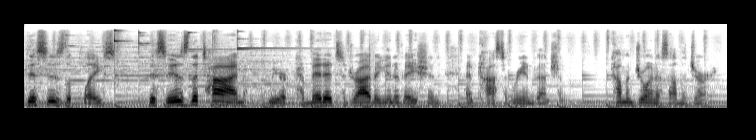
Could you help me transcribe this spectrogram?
this is the place. This is the time we are committed to driving innovation and constant reinvention. Come and join us on the journey.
